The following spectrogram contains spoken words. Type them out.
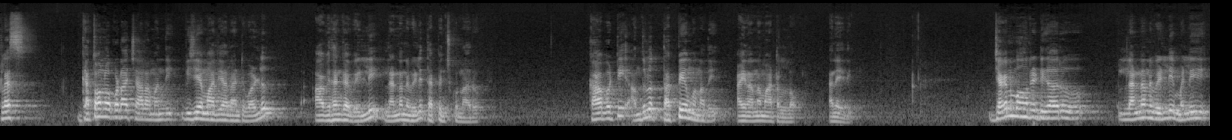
ప్లస్ గతంలో కూడా చాలామంది విజయ మాల్యా లాంటి వాళ్ళు ఆ విధంగా వెళ్ళి లండన్ వెళ్ళి తప్పించుకున్నారు. కాబట్టి అందులో తప్పేమున్నది ఆయన అన్న మాటల్లో అనేది. జగన్మోహన్ రెడ్డి గారు లండన్ వెళ్ళి మళ్ళీ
